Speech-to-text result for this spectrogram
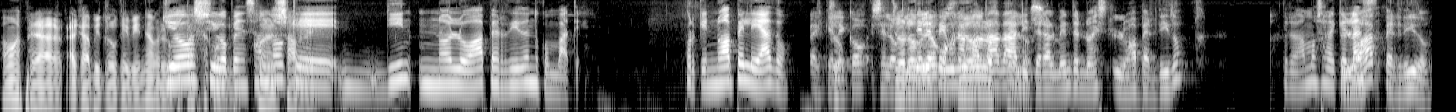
Vamos a esperar al capítulo que viene a ver lo que Yo pasa sigo con- pensando que Dean no lo ha perdido en combate. Porque no ha peleado. El que Yo- le se lo yo quite y le pegue una patada literalmente, no es lo ha perdido. Pero vamos a ver, que Lo lo, ha perdido.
